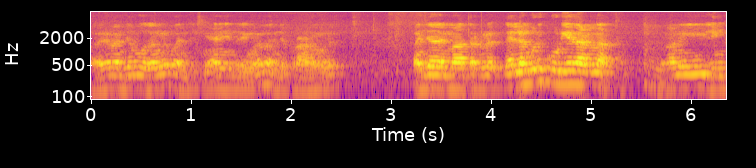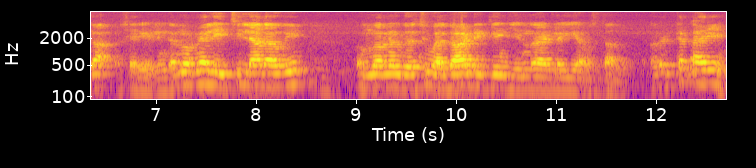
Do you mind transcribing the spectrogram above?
അവർ പഞ്ചഭൂതങ്ങൾ പഞ്ചജ്ഞാനേന്ദ്രിയങ്ങൾ പഞ്ചപ്രാണങ്ങൾ പഞ്ചതന്മാത്രകൾ ഇതെല്ലാം കൂടി കൂടിയതാണെന്ന് അർത്ഥം. ആണ് ഈ ലിംഗ ശരീരം. ലിംഗം എന്ന് പറഞ്ഞാൽ ലയിച്ചില്ലാതാവുകയും എന്ന് പറഞ്ഞാൽ വികസിച്ച് വലുതായിട്ടിരിക്കുകയും ചെയ്യുന്നതായിട്ടുള്ള ഈ അവസ്ഥ. ഒരൊറ്റ കാര്യം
